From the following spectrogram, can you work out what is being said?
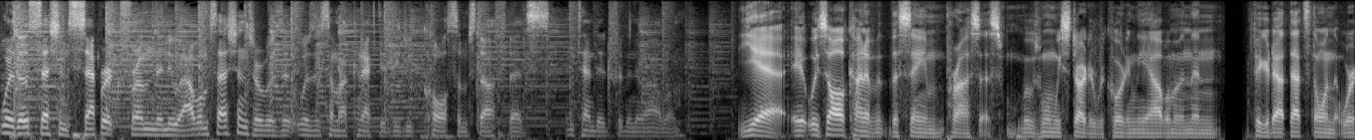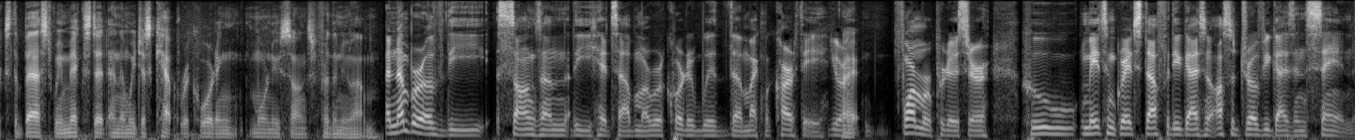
Were those sessions separate from the new album sessions, or was it was it somehow connected? Did you call some stuff that's intended for the new album? Yeah, it was all kind of the same process. It was when we started recording the album and then figured out that's the one that works the best. We mixed it and then we just kept recording more new songs for the new album. A number of the songs on the hits album are recorded with uh, Mike McCarthy, your Right. former producer, who made some great stuff with you guys and also drove you guys insane.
